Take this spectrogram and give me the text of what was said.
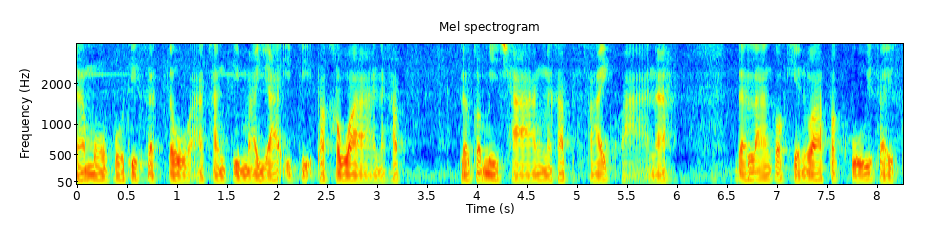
นะโมโพธิสัตโตอาคันติมายะอิติภควานะครับ แล้วก็มีช้างนะครับซ้ายขวานะด้านล่างก็เขียนว่าพระครูวิสัยโส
